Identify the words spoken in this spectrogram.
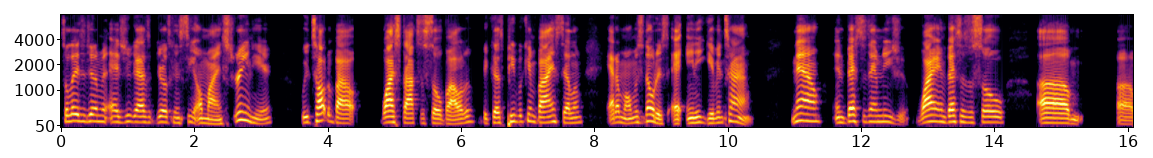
So, ladies and gentlemen, as you guys girls can see on my screen here, we talked about why stocks are so volatile because people can buy and sell them at a moment's notice at any given time. Now, investors amnesia. Why investors are so um uh,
